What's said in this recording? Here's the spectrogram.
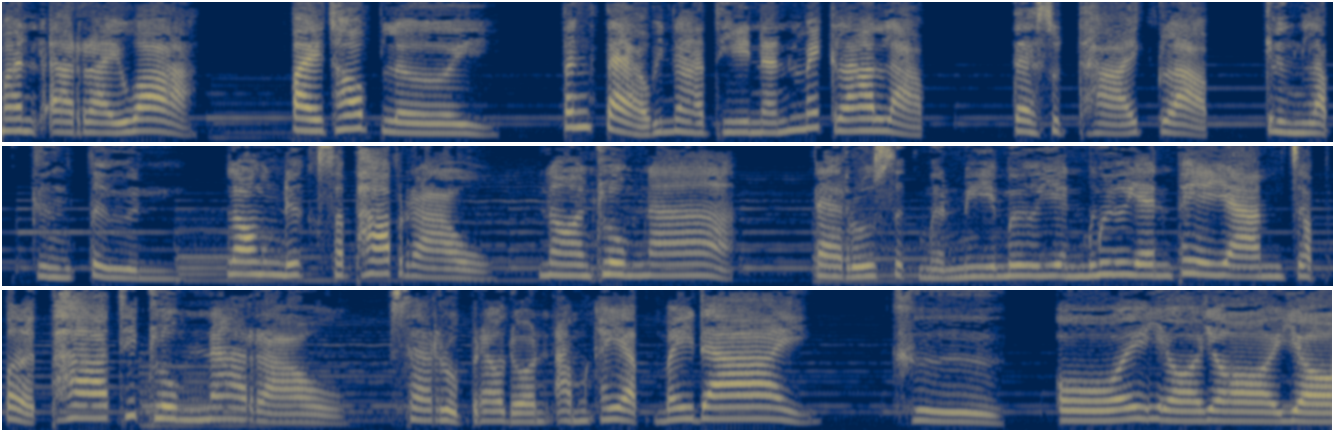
มันอะไรวะไปชอบเลย ตั้งแต่วินาทีนั้นไม่กล้าหลับ แต่สุดท้ายกลับ กึ่งหลับกึ่งตื่น ลองนึกสภาพเรา นอนคลุมหน้า แต่รู้สึกเหมือนมีมือเย็นมือเย็นพยายามจะเปิดผ้าที่คลุมหน้าเรา สรุปเราโดนอำขยับไม่ได้ คือ โอ้ยยอยอยอ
